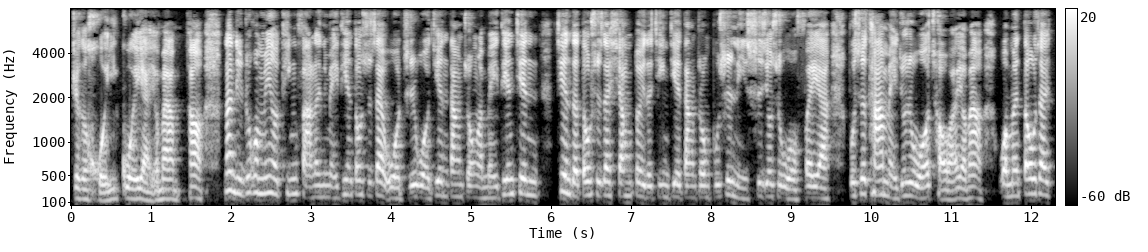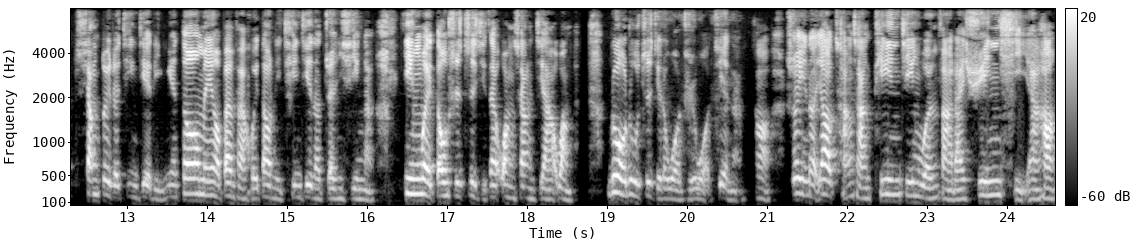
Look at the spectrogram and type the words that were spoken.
这个回归呀，有没有？好，那你如果没有听法了，你每天都是在我执我见当中啊，每天见见的都是在相对的境界当中，不是你是就是我非啊，不是他美就是我丑啊，有没有？我们都在相对的境界里面，都没有办法回到你清净的真心啊，因为都是自己在妄上。家望落入自己的我执我见呐，啊，所以呢，要常常听经闻法来熏洗呀，哈，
